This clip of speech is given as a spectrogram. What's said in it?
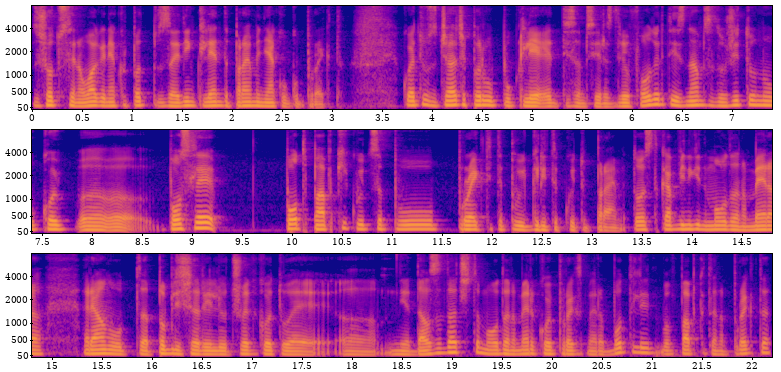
Защото се налага някой път за един клиент да правим няколко проекта което означава, че първо по клиенти съм си разделил фолдерите и знам задължително кой. После под папки, които са по проектите, по игрите, които правим. Тоест така винаги не мога да намеря реално от публишър или от човека, който е, а, ни е дал задачата, мога да намеря кой проект сме работили. В папката на проекта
